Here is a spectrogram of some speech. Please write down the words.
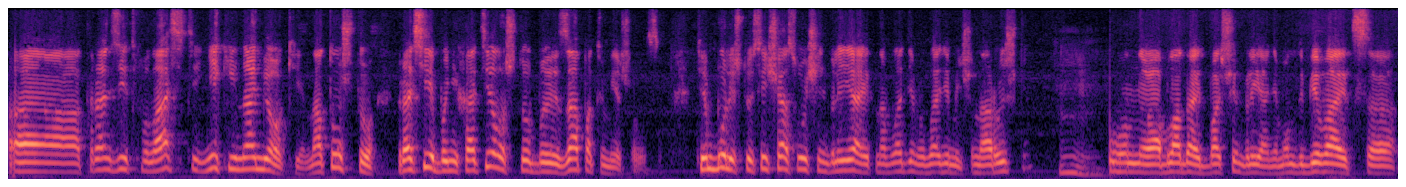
а, транзит власти, некие намеки на то, что Россия бы не хотела, чтобы Запад вмешивался. Тем более, что сейчас очень влияет на Владимира Владимировича Нарышкин. Он обладает большим влиянием, он добивается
